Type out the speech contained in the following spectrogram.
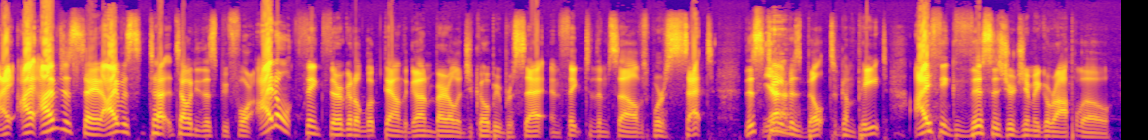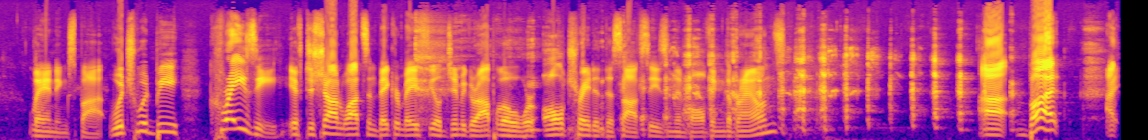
I, I, I'm just saying, I was t- telling you this before. I don't think they're going to look down the gun barrel of Jacoby Brissett and think to themselves, we're set. This team Yeah. is built to compete. I think this is your Jimmy Garoppolo landing spot, which would be crazy if Deshaun Watson, Baker Mayfield, Jimmy Garoppolo were all traded this offseason involving the Browns. Uh, but I,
